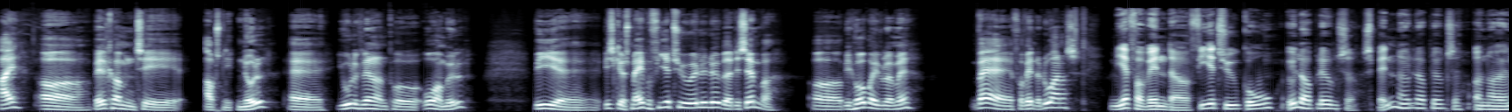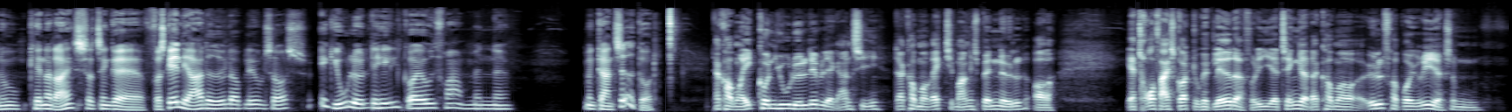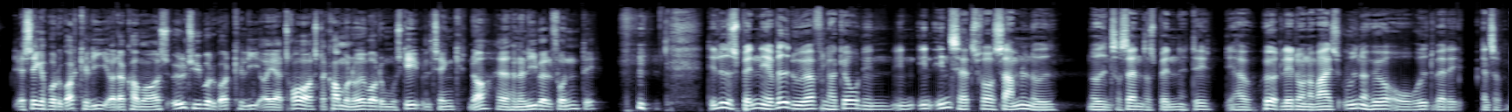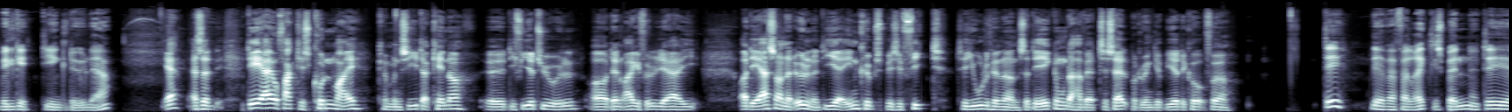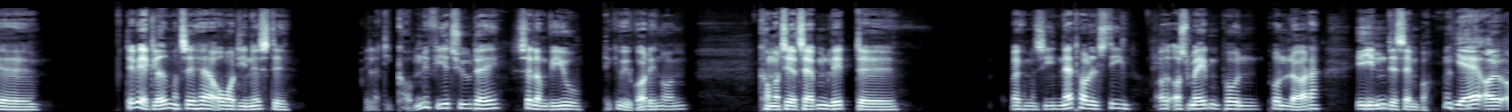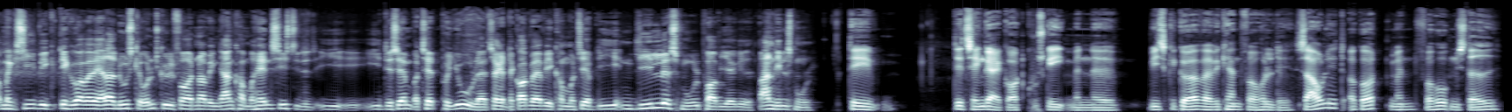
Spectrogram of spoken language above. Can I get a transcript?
Hej og velkommen til afsnit 0 af julekalenderen på Ord og Møl. Vi, øh, vi skal jo smage på 24 øl i løbet af december, og vi håber, I vil være med. Hvad forventer du, Anders? Jeg forventer 24 gode øloplevelser, spændende øloplevelser, og når jeg nu kender dig, så tænker jeg forskellige artede øloplevelser også. Ikke juleøl det hele, går jeg ud fra, men, øh, men garanteret godt. Der kommer ikke kun juleøl, det vil jeg gerne sige. Der kommer rigtig mange spændende øl, og jeg tror faktisk godt, du kan glæde dig, fordi jeg tænker, der kommer øl fra bryggerier, som jeg er sikker på, du godt kan lide, og der kommer også øltyper, du godt kan lide, og jeg tror også, der kommer noget, hvor du måske vil tænke, nå, havde han alligevel fundet det? Det lyder spændende. Jeg ved, du i hvert fald har gjort en, en, en indsats for at samle noget, noget interessant og spændende. Det, jeg har jo hørt lidt undervejs, uden at høre overhovedet, hvad det, altså, hvilke de enkelte øl er. Ja, altså det er jo faktisk kun mig, kan man sige, der kender øh, de 24 øl og den rækkefølge, jeg er i. Og det er sådan, at ølene de er indkøbt specifikt til julekalenderen, så det er ikke nogen, der har været til salg på drinkabeer.dk før. Det bliver i hvert fald rigtig spændende. Det, øh, det vil jeg glæde mig til her over de næste, eller de kommende 24 dage, selvom vi jo, det kan vi jo godt indrømme, kommer til at tage dem lidt, øh, hvad kan man sige, natholdet stil, og, og smage dem på en, på en lørdag inden december. Ja, og, og man kan sige, vi, det kan godt være, at vi allerede nu skal undskylde for, at når vi engang kommer hen sidst i, i, i december tæt på jul, at så kan det godt være, at vi kommer til at blive en lille smule påvirket. Bare en lille smule. Det, det tænker jeg godt kunne ske, men øh, vi skal gøre, hvad vi kan for at holde det savligt og godt, men forhåbentlig stadig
